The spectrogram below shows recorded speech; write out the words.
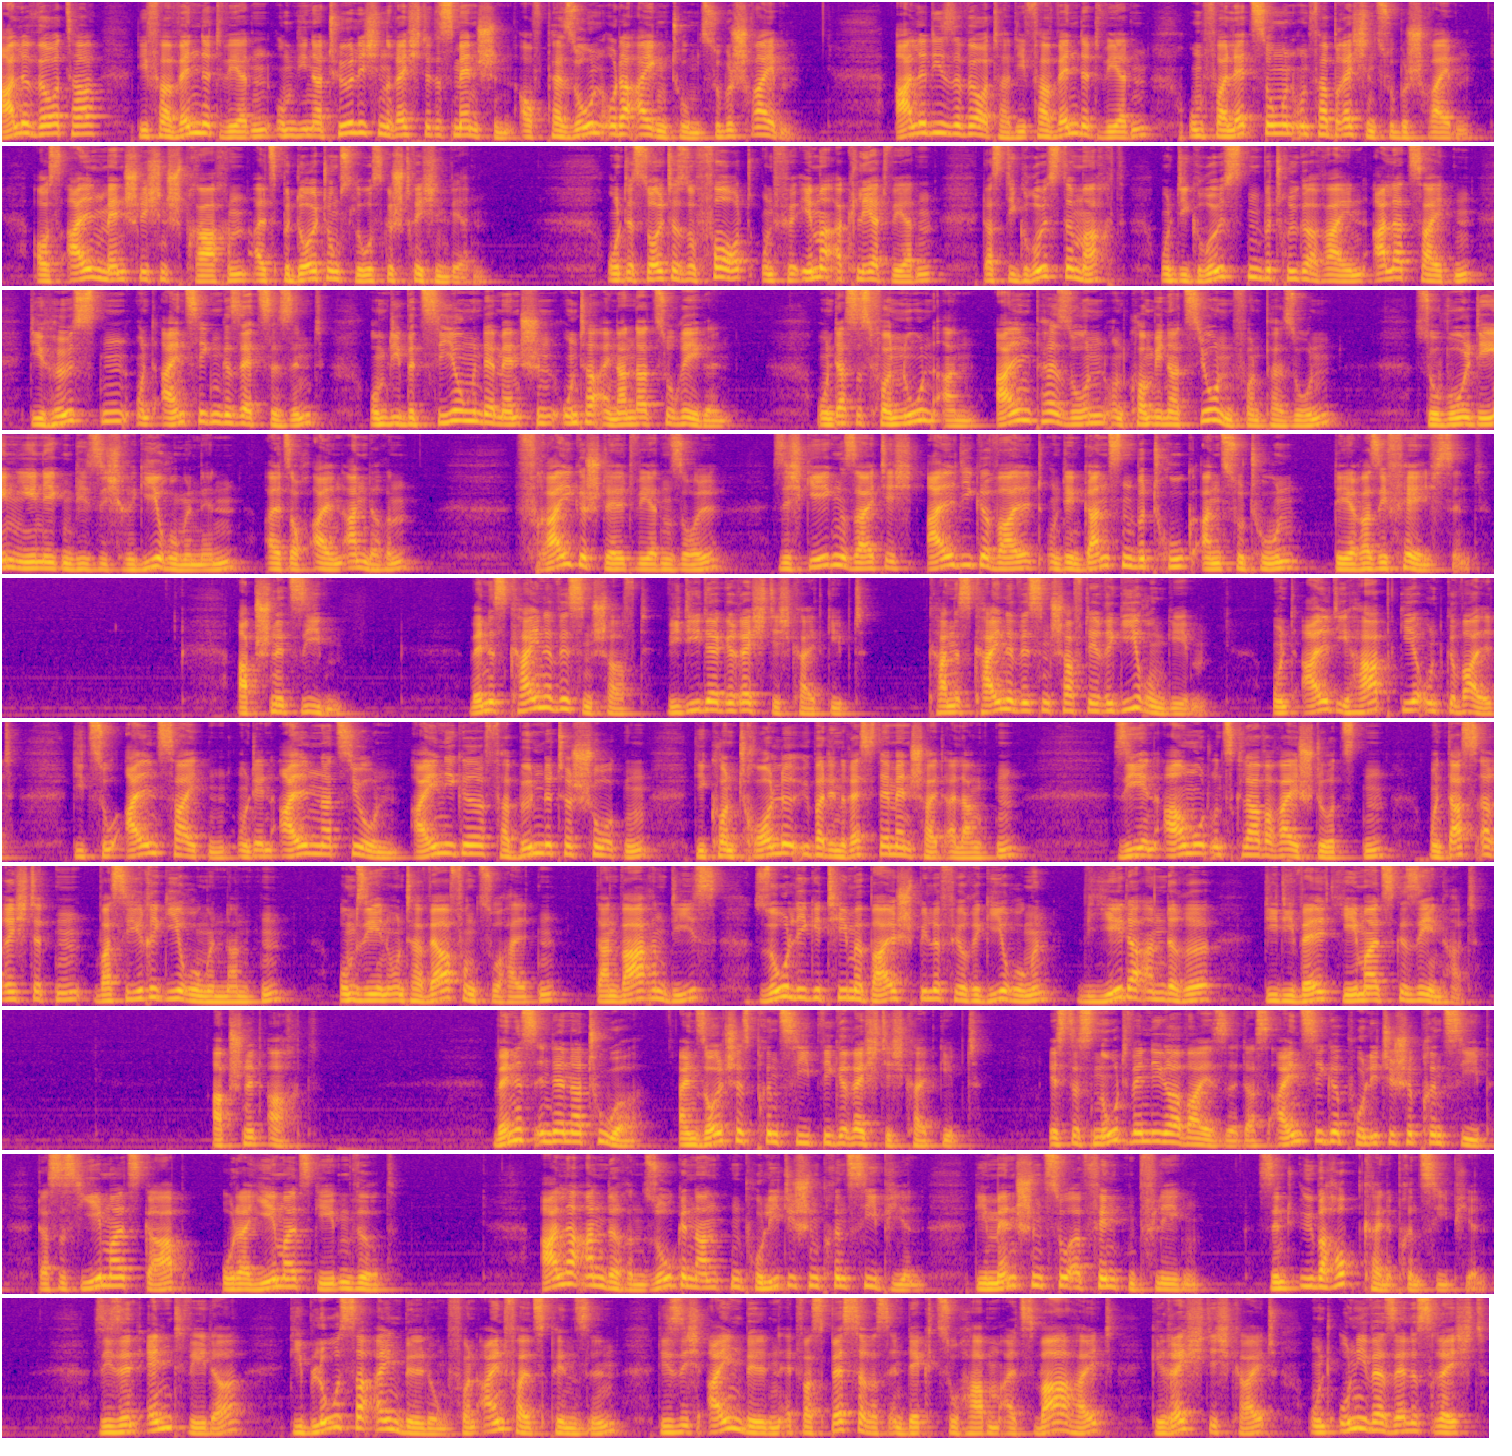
alle Wörter, die verwendet werden, um die natürlichen Rechte des Menschen auf Person oder Eigentum zu beschreiben. Alle diese Wörter, die verwendet werden, um Verletzungen und Verbrechen zu beschreiben, aus allen menschlichen Sprachen als bedeutungslos gestrichen werden. Und es sollte sofort und für immer erklärt werden, dass die größte Macht und die größten Betrügereien aller Zeiten die höchsten und einzigen Gesetze sind, um die Beziehungen der Menschen untereinander zu regeln und dass es von nun an allen Personen und Kombinationen von Personen, sowohl denjenigen, die sich Regierungen nennen, als auch allen anderen, freigestellt werden soll, sich gegenseitig all die Gewalt und den ganzen Betrug anzutun, derer sie fähig sind. Abschnitt 7 Wenn es keine Wissenschaft wie die der Gerechtigkeit gibt, kann es keine Wissenschaft der Regierung geben, und all die Habgier und Gewalt, die zu allen Zeiten und in allen Nationen einige verbündete Schurken die Kontrolle über den Rest der Menschheit erlangten, sie in Armut und Sklaverei stürzten und das errichteten, was sie Regierungen nannten, um sie in Unterwerfung zu halten, dann waren dies so legitime Beispiele für Regierungen wie jede andere, die die Welt jemals gesehen hat. Abschnitt 8 Wenn es in der Natur ein solches Prinzip wie Gerechtigkeit gibt, ist es notwendigerweise das einzige politische Prinzip, das es jemals gab oder jemals geben wird. Alle anderen sogenannten politischen Prinzipien, die Menschen zu erfinden pflegen, sind überhaupt keine Prinzipien. Sie sind entweder die bloße Einbildung von Einfallspinseln, die sich einbilden, etwas Besseres entdeckt zu haben als Wahrheit, Gerechtigkeit und universelles Recht,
